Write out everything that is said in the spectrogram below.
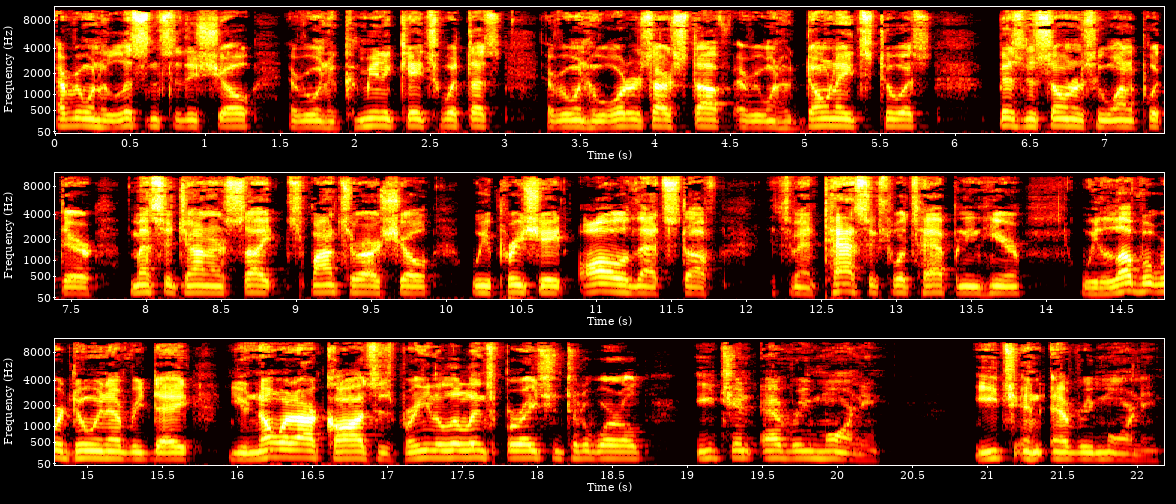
everyone who listens to this show, everyone who communicates with us, everyone who orders our stuff, everyone who donates to us, business owners who want to put their message on our site, sponsor our show. We appreciate all of that stuff. It's fantastic what's happening here. We love what we're doing every day. You know what our cause is bringing a little inspiration to the world each and every morning. Each and every morning.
